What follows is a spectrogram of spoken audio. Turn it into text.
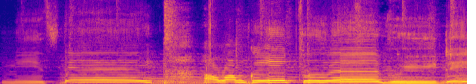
me stay. Oh, I'm grateful every day.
